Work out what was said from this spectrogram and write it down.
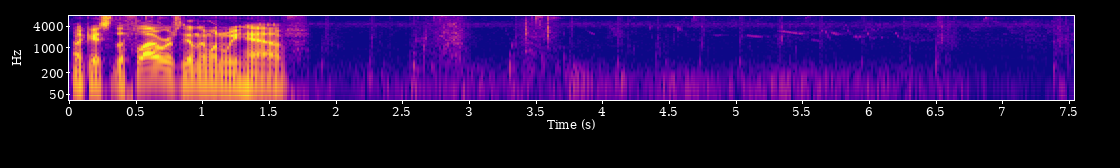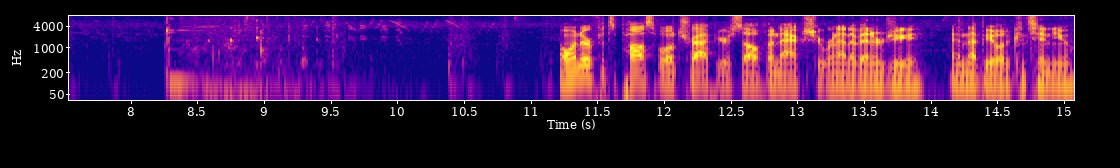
Okay, so the flower is the only one we have. I wonder if it's possible to trap yourself and actually run out of energy and not be able to continue.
